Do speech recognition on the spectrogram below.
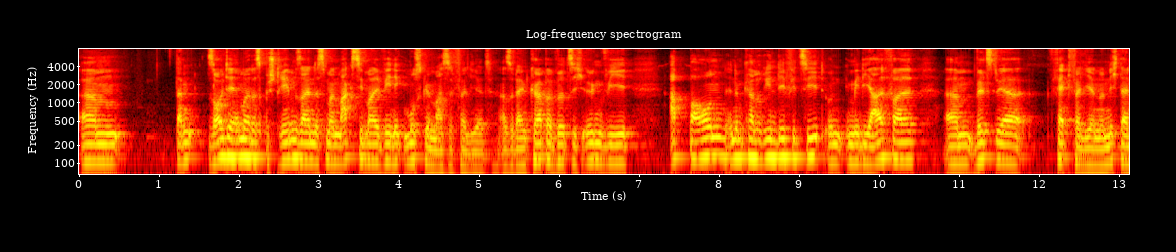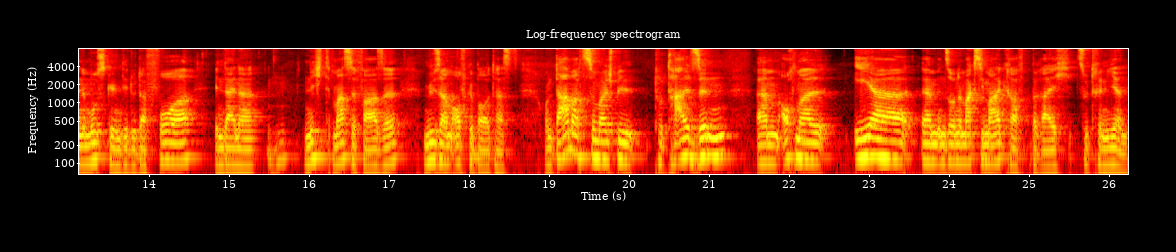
ähm, dann sollte ja immer das Bestreben sein, dass man maximal wenig Muskelmasse verliert. Also dein Körper wird sich irgendwie abbauen in einem Kaloriendefizit und im Idealfall ähm, willst du ja Fett verlieren und nicht deine Muskeln, die du davor in deiner mhm. Nicht-Massephase mühsam aufgebaut hast. Und da macht es zum Beispiel total Sinn, ähm, auch mal eher ähm, in so einem Maximalkraftbereich zu trainieren.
